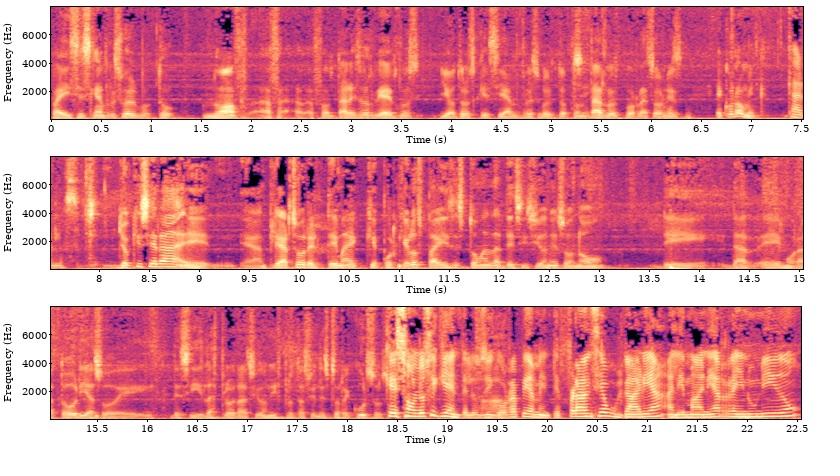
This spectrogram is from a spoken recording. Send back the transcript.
países que han resuelto no af- af- afrontar esos riesgos y otros que sí han resuelto afrontarlos por razones económicas. Carlos. Yo quisiera eh, ampliar sobre el tema de que por qué los países toman las decisiones o no de dar eh, moratorias o de decidir la exploración y explotación de estos recursos. Que son los siguientes, los digo rápidamente. Francia, Bulgaria, Alemania, Reino Unido,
